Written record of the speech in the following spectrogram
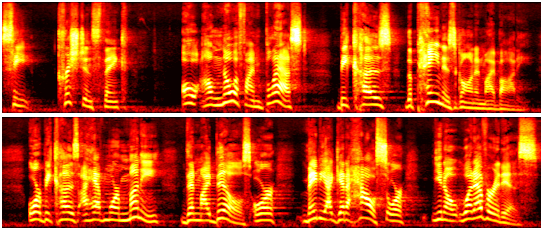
See, Christians think, oh, I'll know if I'm blessed because the pain is gone in my body, or because I have more money than my bills, or maybe I get a house, or, you know, whatever it is.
